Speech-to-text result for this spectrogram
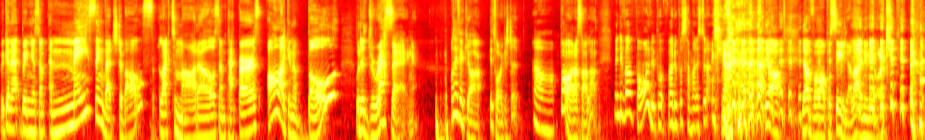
We're gonna bring you some amazing vegetables like tomatoes and peppers, all like in a bowl with a dressing. Och det fick jag i två veckors tid. Ja. Bara sallad. Men det var, var, du på, var du på samma restaurang? ja, jag var på Silja Line i New York.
